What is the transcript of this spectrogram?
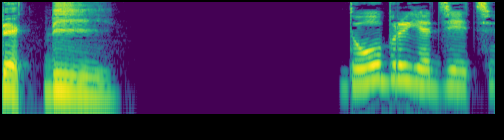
เด็กดี добрые дети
